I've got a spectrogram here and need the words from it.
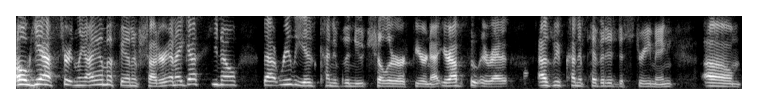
Oh yeah, certainly. I am a fan of Shudder, and I guess you know that really is kind of the new Chiller or FearNet. You're absolutely right. As we've kind of pivoted to streaming, um,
